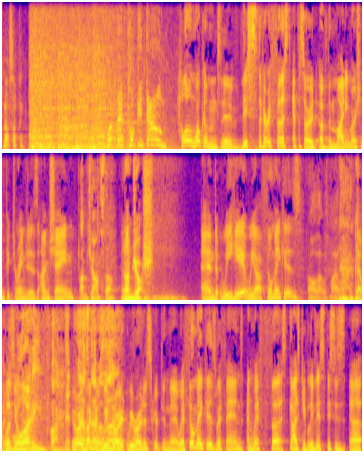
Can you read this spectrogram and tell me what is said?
smell something? Put that cookie down! Hello and welcome to the, this, the very first episode of the Mighty Motion Picture Rangers. I'm Shane, I'm John Johnstar. And I'm Josh. And we here we are filmmakers. Oh, that was my line. That I was your already line. fucked it. We already fucked it. We wrote we wrote a script in there. We're filmmakers, we're fans, and we're first. Guys, can you believe this? This is a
